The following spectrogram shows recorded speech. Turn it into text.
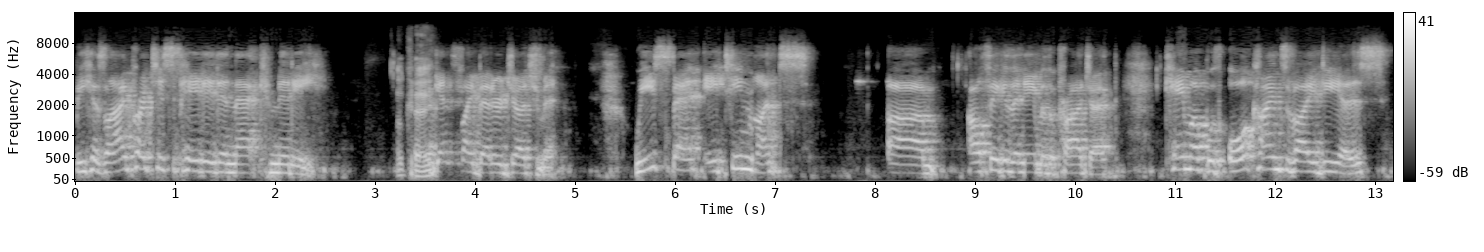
because I participated in that committee okay. against my better judgment. We spent 18 months, um, I'll think of the name of the project, came up with all kinds of ideas.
